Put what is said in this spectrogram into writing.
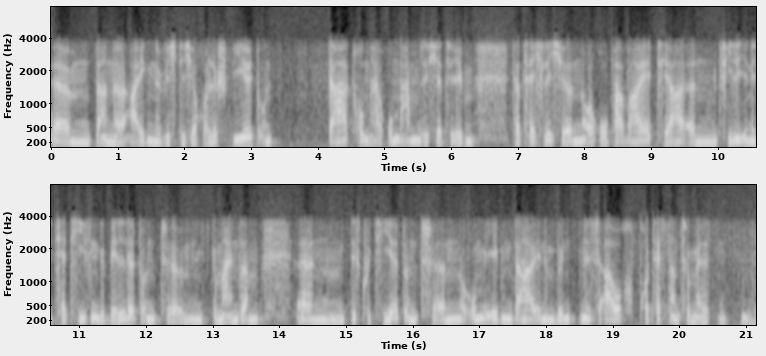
ähm, da eine eigene wichtige Rolle spielt. Und da drumherum haben sich jetzt eben tatsächlich äh, europaweit ja äh, viele Initiativen gebildet und äh, gemeinsam ähm, diskutiert und ähm, um eben da in einem Bündnis auch Protest anzumelden. Mhm.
